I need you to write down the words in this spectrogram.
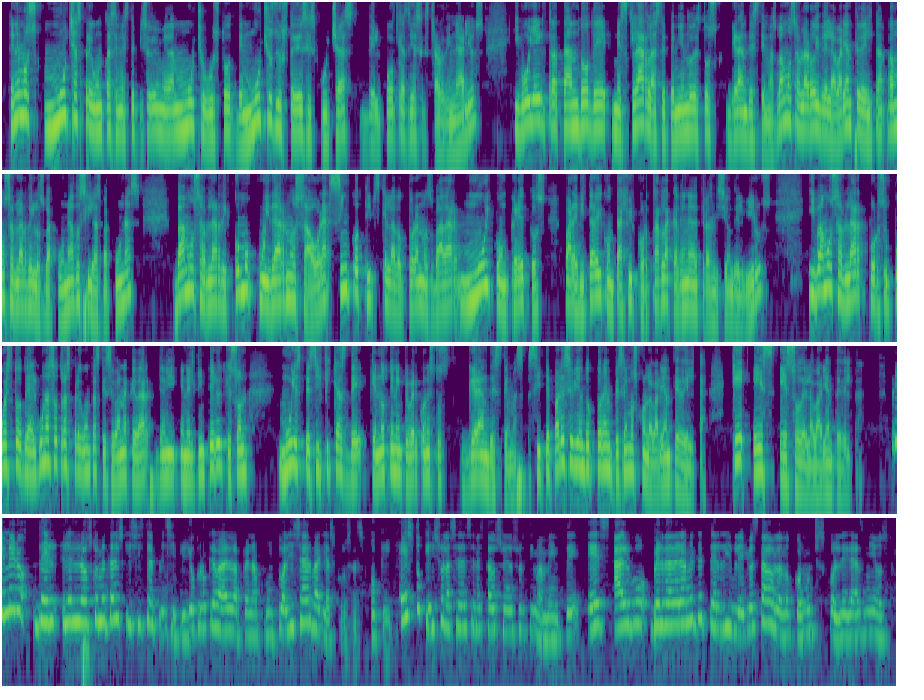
Tenemos muchas preguntas en este episodio y me da mucho gusto de muchos de ustedes escuchas del podcast Días Extraordinarios y voy a ir tratando de mezclarlas dependiendo de estos grandes temas. Vamos a hablar hoy de la variante Delta, vamos a hablar de los vacunados y las vacunas, vamos a hablar de cómo cuidarnos ahora, cinco tips que la doctora nos va a dar muy concretos para evitar el contagio y cortar la cadena de transmisión del virus. Y vamos a hablar, por supuesto, de algunas otras preguntas que se van a quedar en el tintero y que son muy específicas de que no tienen que ver con estos grandes temas. Si te parece bien, doctora, empecemos con la variante Delta. ¿Qué es eso de la variante Delta? Primero, de, los comentarios que hiciste al principio, yo creo que vale la pena puntualizar varias cosas. Ok, esto que hizo la sedes en Estados Unidos últimamente es algo verdaderamente terrible. Yo he estado hablando con muchos colegas míos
